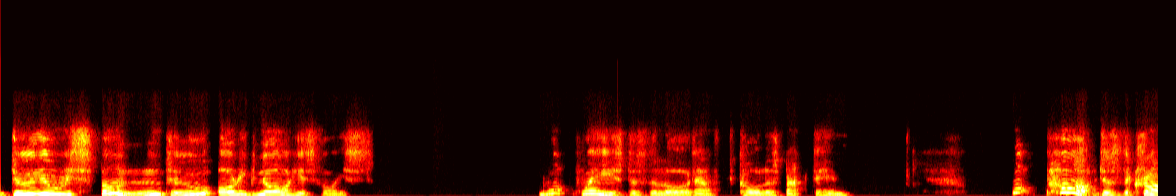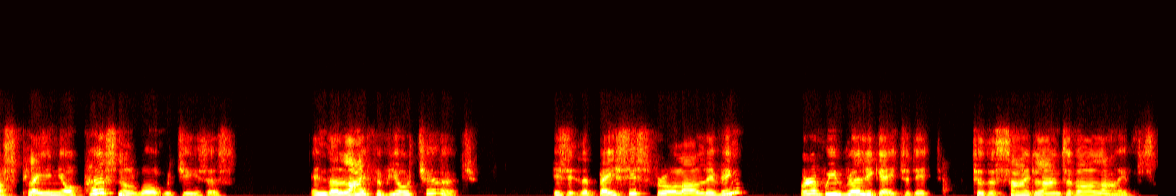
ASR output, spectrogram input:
Do you respond to or ignore his voice? What ways does the Lord have to call us back to him? What part does the cross play in your personal walk with Jesus, in the life of your church? Is it the basis for all our living, or have we relegated it to the sidelines of our lives?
